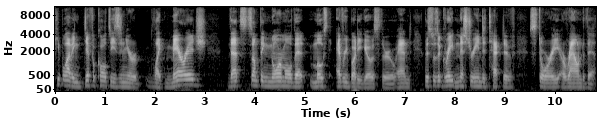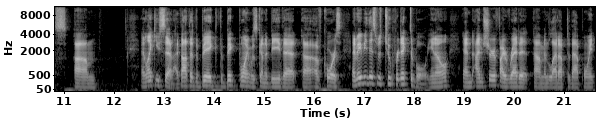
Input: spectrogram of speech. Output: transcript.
people having difficulties in your like marriage, that's something normal that most everybody goes through. And this was a great mystery and detective story around this. Um, and like you said, I thought that the big the big point was going to be that, uh, of course, and maybe this was too predictable, you know. And I'm sure if I read it um, and led up to that point,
